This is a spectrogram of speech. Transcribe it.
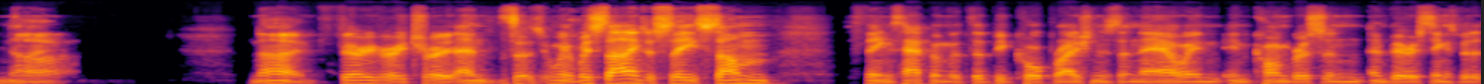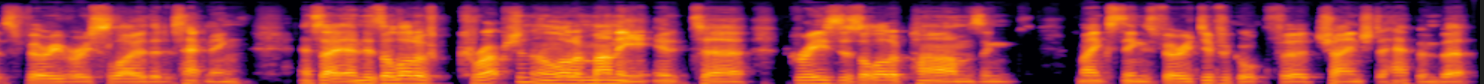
No. No, very, very true. And so we're starting to see some things happen with the big corporations are now in, in Congress and, and various things, but it's very, very slow that it's happening. And so, and there's a lot of corruption and a lot of money. It uh, greases a lot of palms and makes things very difficult for change to happen. But,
